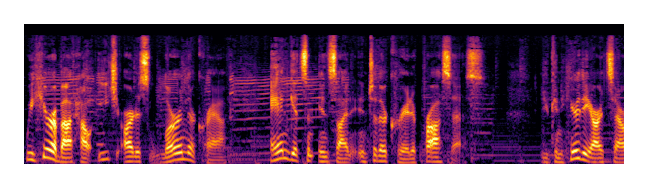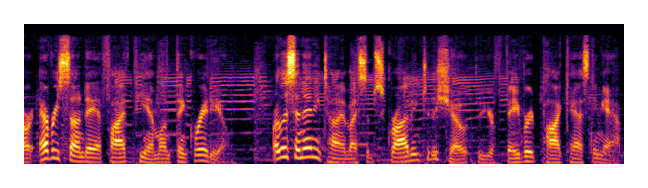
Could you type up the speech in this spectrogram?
We hear about how each artist learned their craft and get some insight into their creative process. You can hear the Arts Hour every Sunday at 5 p.m. on Think Radio, or listen anytime by subscribing to the show through your favorite podcasting app.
